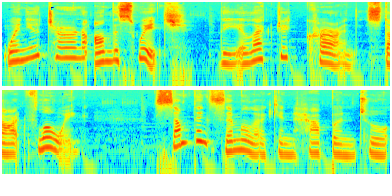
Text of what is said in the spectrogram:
When you turn on the switch, the electric current start flowing. Something similar can happen to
